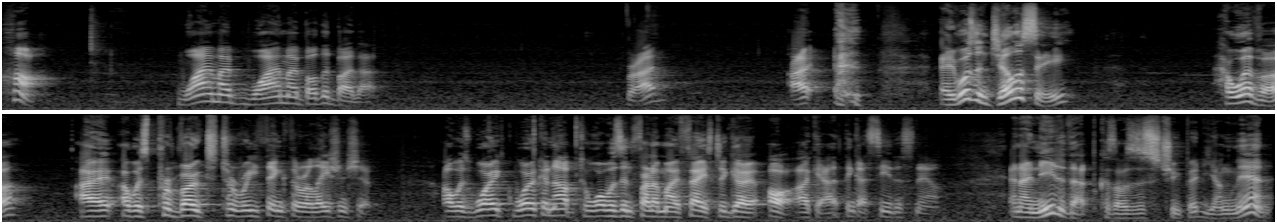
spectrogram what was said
huh, why am I, why am I bothered by that? Right? I, it wasn't jealousy. However, I, I was provoked to rethink the relationship. I was woke, woken up to what was in front of my face to go, oh, okay, I think I see this now. And I needed that because I was a stupid young man.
